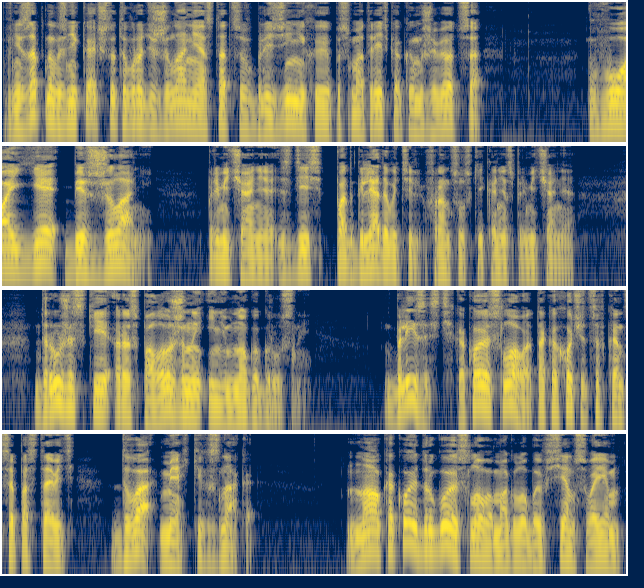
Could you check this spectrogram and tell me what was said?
внезапно возникает что-то вроде желания остаться вблизи них и посмотреть, как им живется. Вуайе без желаний. Примечание. Здесь подглядыватель, французский конец примечания. Дружески расположенный и немного грустный. Близость. Какое слово? Так и хочется в конце поставить два мягких знака – но какое другое слово могло бы всем своим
